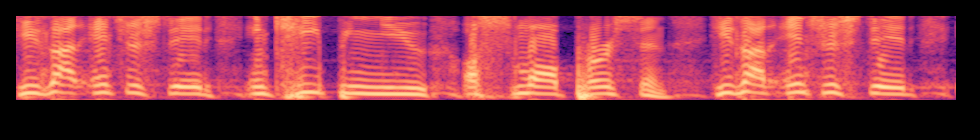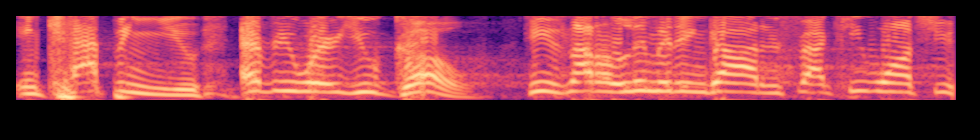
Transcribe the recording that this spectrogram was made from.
He's not interested in keeping you a small person. He's not interested in capping you everywhere you go. He's not a limiting God. In fact, he wants you.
